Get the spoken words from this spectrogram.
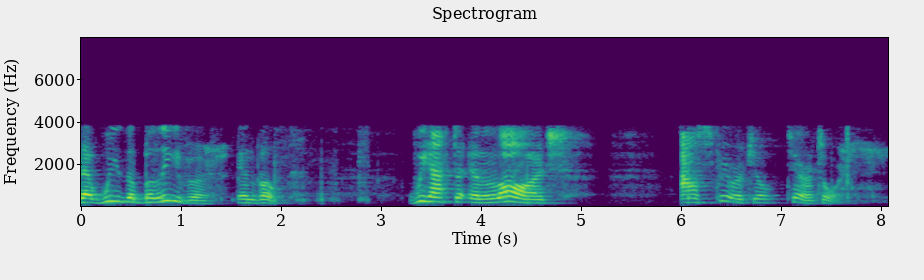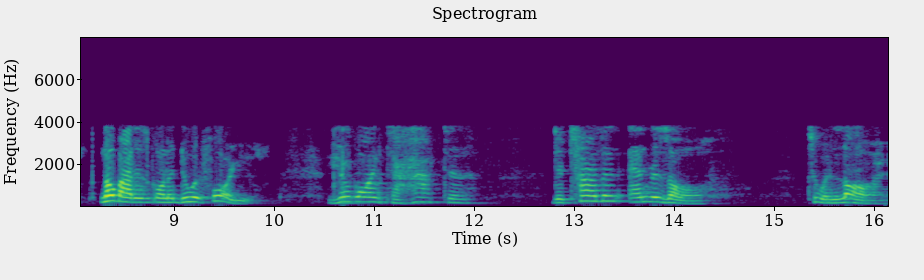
that we, the believer, invoke. We have to enlarge our spiritual territory. Nobody's going to do it for you. You're going to have to determine and resolve to enlarge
